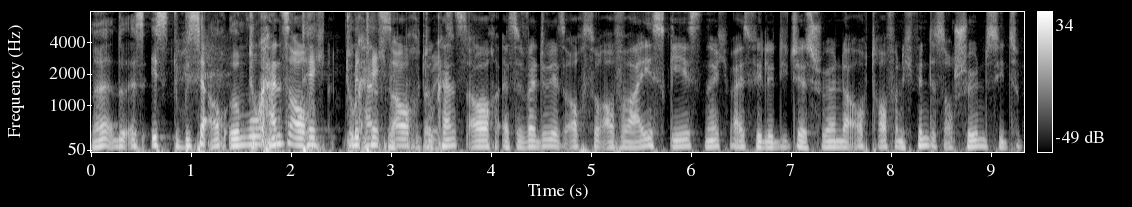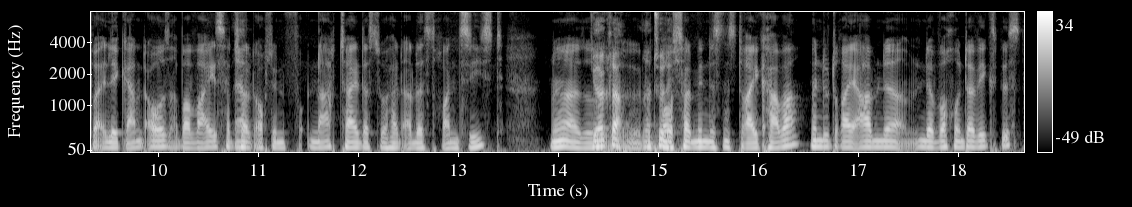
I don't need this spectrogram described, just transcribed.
Ne, du, es ist, du bist ja auch irgendwo. Du kannst auch, du kannst Technik auch, unterwegs. du kannst auch, also weil du jetzt auch so auf Weiß gehst, ne? Ich weiß, viele DJs schwören da auch drauf und ich finde es auch schön, es sieht super elegant aus, aber Weiß hat ja. halt auch den Nachteil, dass du halt alles dran siehst. Ne, also ja, klar, du natürlich. brauchst halt mindestens drei Cover, wenn du drei Abende in der Woche unterwegs bist.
